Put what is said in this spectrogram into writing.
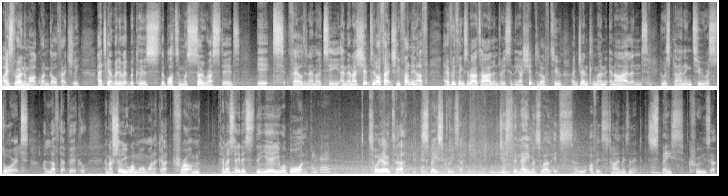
I used to own a Mark 1 Golf actually. Had to get rid of it because the bottom was so rusted it failed an MOT. And then I shipped it off actually, fun enough, everything's about Ireland recently. I shipped it off to a gentleman in Ireland who was planning to restore it. I love that vehicle. And I'll show you one more, Monika, from, can. I say this, the year you were born. Okay. Toyota Space Cruiser. Mm -hmm. Just the name as well, it's so of its time, isn't it? Mm. Space Cruiser,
